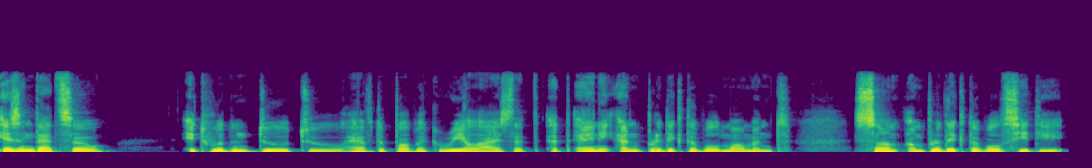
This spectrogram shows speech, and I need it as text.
Isn't that so? It wouldn't do to have the public realize that at any unpredictable moment, some unpredictable city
